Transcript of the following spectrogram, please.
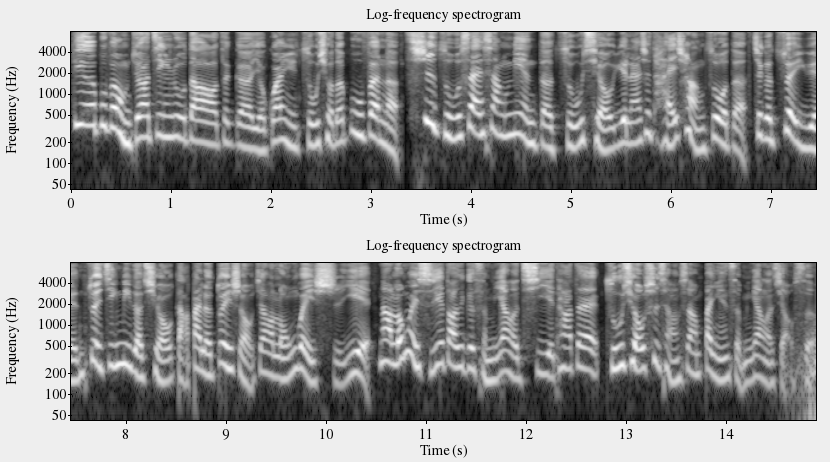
第二部分我们就要进入到这个有关于足球的部分。了世足赛上面的足球原来是台厂做的，这个最圆最精密的球打败了对手，叫龙尾实业。那龙尾实业到底是一个什么样的企业？它在足球市场上扮演什么样的角色？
